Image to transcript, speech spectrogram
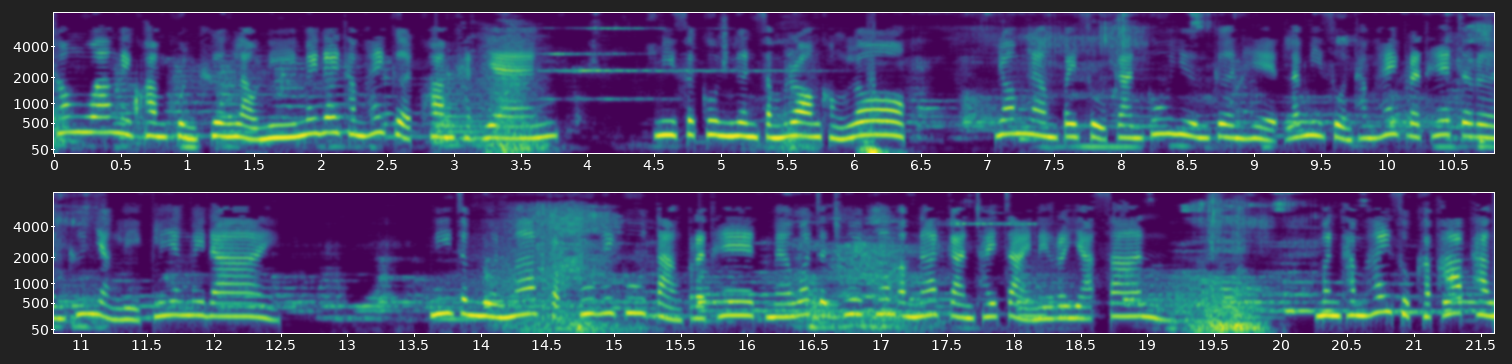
ช่องว่างในความขุ่นเคืองเหล่านี้ไม่ได้ทำให้เกิดความขัดแย้ง มีสกุลเงินสำรองของโลก ย่อมนำไปสู่การกู้ยืมเกินเหตุ และมีส่วนทำให้ประเทศเจริญขึ้นอย่างหลีกเลี่ยงไม่ได้นี่จำนวนมากกับผู้ให้กู้ต่างประเทศ แม้ว่าจะช่วยเพิ่มอำนาจการใช้จ่ายในระยะสั้น มันทำให้สุขภาพทาง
